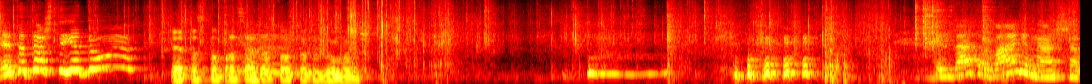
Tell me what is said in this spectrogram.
Это то, что я думаю? Это сто процентов то, что ты думаешь. Когда-то Валя наша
